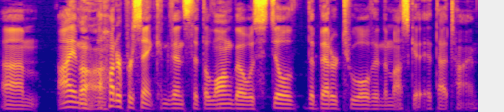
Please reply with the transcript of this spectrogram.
Um, I'm Uh-huh. 100% convinced that the longbow was still the better tool than the musket at that time.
